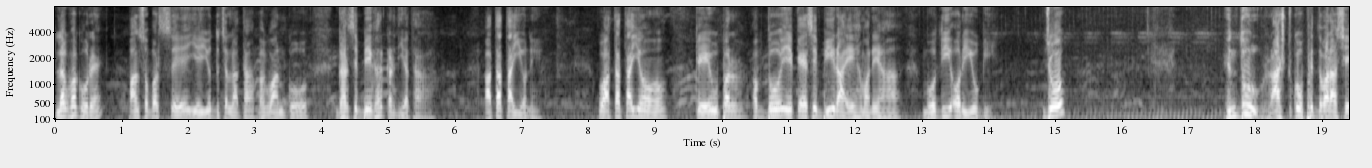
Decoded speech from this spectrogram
लगभग हो रहे हैं 500 वर्ष से ये युद्ध चल रहा था, भगवान को घर से बेघर कर दिया था। आताताइयों ने, वो आताताइयों के ऊपर अब दो एक ऐसे वीर आए हमारे यहाँ, मोदी और योगी, जो हिंदू राष्ट्र को फिर दोबारा से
